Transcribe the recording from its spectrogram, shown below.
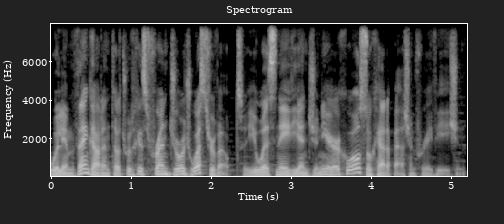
William then got in touch with his friend George Westervelt, a US Navy engineer who also had a passion for aviation.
